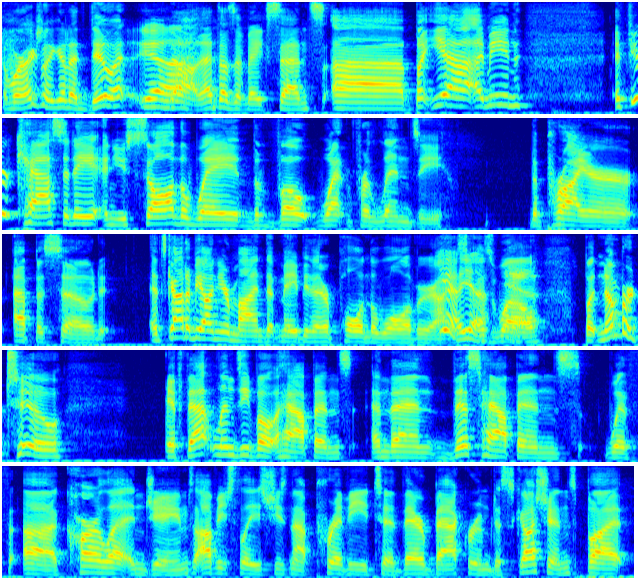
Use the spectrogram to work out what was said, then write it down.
And we're actually gonna do it. Yeah. No, that doesn't make sense. Uh, but yeah, I mean, if you're Cassidy and you saw the way the vote went for Lindsay, the prior episode, it's got to be on your mind that maybe they're pulling the wool over your eyes Yeah, yeah, as well. yeah. But number two, if that Lindsay vote happens and then this happens with uh, Karla and James, obviously she's not privy to their backroom discussions, but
